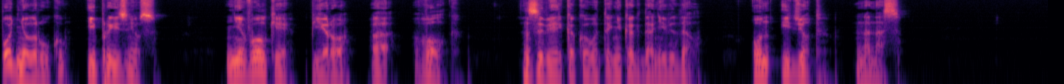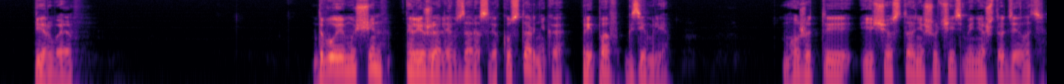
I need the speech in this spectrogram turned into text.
поднял руку и произнес. «Не волки, Пьеро, а волк. Зверь, какого ты никогда не видал. Он идет на нас». Первое. Двое мужчин лежали в зарослях кустарника, припав к земле. «Может, ты еще станешь учить меня, что делать?»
